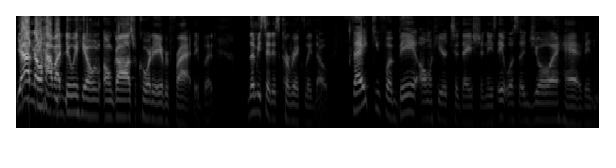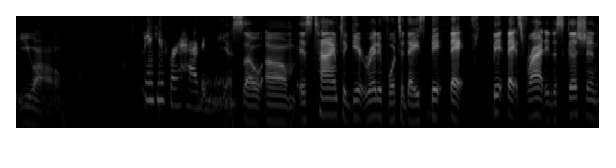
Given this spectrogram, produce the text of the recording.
y'all know how I do it here on, on God's recording every Friday. But let me say this correctly though. Thank you for being on here today, Shanice. It was a joy having you on. Thank you for having me. Yes, yeah, so um, it's time to get ready for today's Big Facts Big Facts Friday discussion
